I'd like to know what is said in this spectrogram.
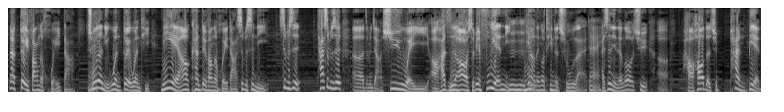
那对方的回答，除了你问对问题，你也要看对方的回答是不是你是不是他是不是呃怎么讲虚伪仪啊？他只是哦随便敷衍你，你要能够听得出来，对，还是你能够去呃。好好的去判辨，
